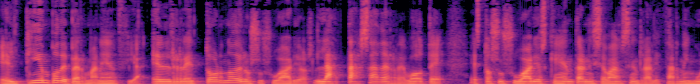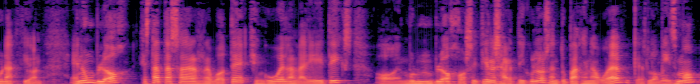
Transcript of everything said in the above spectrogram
el tiempo de permanencia, el retorno de los usuarios, la tasa de rebote, estos usuarios que entran y se van sin realizar ninguna acción. En un blog, esta tasa de rebote en Google Analytics o en un blog o si tienes artículos en tu página web, que es lo mismo,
